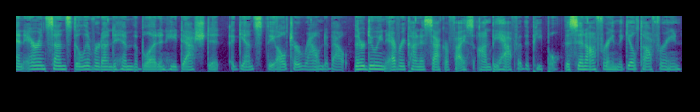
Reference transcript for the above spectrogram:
And Aaron's sons delivered unto him the blood, and he dashed it against the altar round about. They're doing every kind of sacrifice on behalf of the people the sin offering, the guilt offering,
